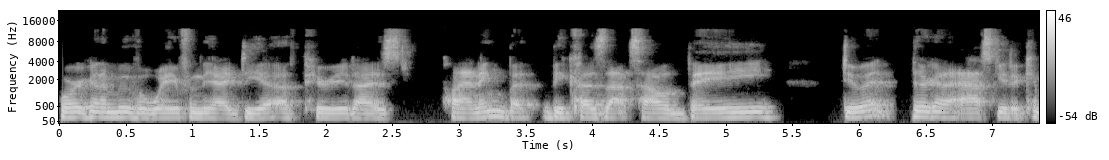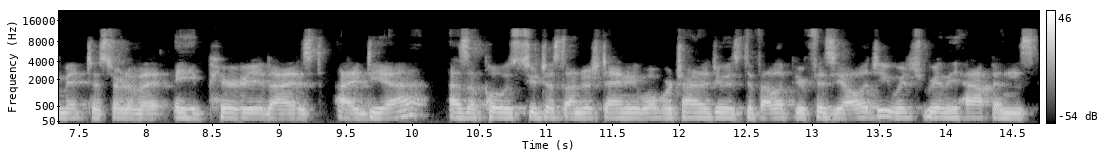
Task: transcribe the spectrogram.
we're going to move away from the idea of periodized planning, but because that's how they do it, they're going to ask you to commit to sort of a, a periodized idea as opposed to just understanding what we're trying to do is develop your physiology, which really happens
